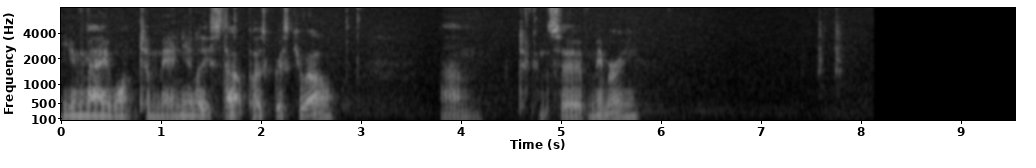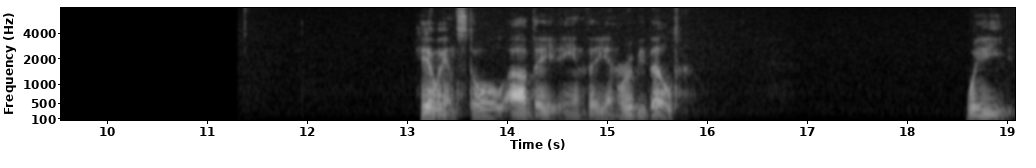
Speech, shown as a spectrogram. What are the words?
you may want to manually start PostgreSQL um, to conserve memory. Here we install RBENV and Ruby build. We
